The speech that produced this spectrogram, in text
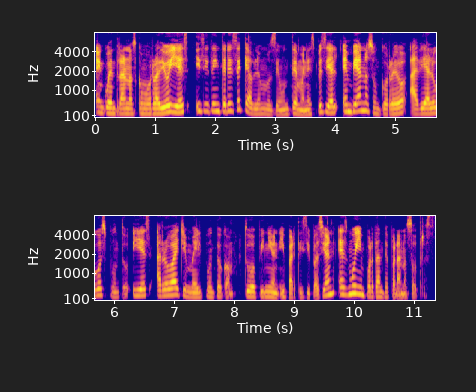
Encuéntranos como Radio IES y si te interesa que hablemos de un tema en especial, envíanos un correo a diálogos.ies.gmail.com. Tu opinión y participación es muy importante para nosotros.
